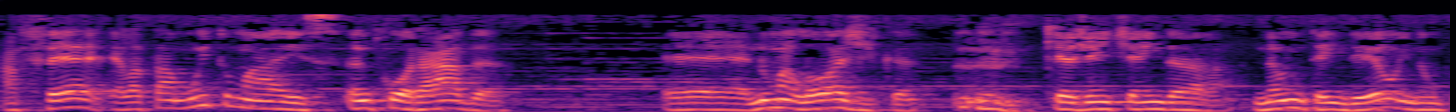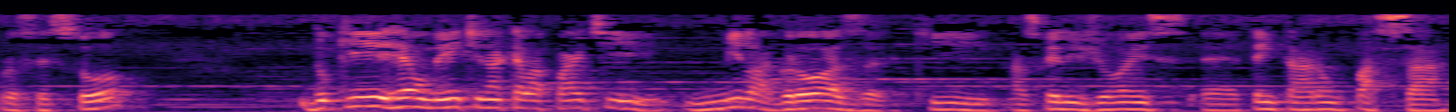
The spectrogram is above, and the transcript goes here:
a fé, ela está muito mais ancorada é, numa lógica que a gente ainda não entendeu e não processou, do que realmente naquela parte milagrosa que as religiões é, tentaram passar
